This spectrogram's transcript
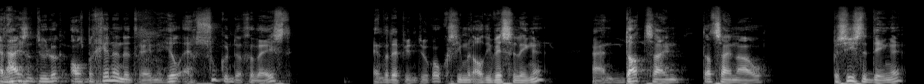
En hij is natuurlijk als beginnende trainer heel erg zoekende geweest. En dat heb je natuurlijk ook gezien met al die wisselingen. En dat zijn, dat zijn nou precies de dingen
